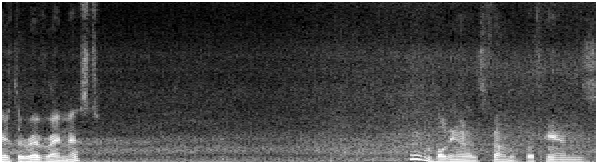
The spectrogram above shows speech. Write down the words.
Here's the river I missed. Hmm, I'm holding onto this phone with both hands.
